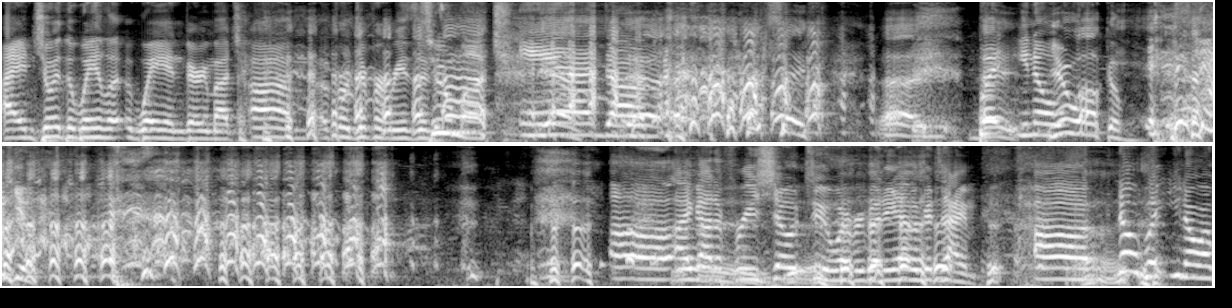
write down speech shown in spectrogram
I enjoyed the weigh, weigh in very much um, for different reasons. Too much. And um, Say, uh, But, hey, you know- you're welcome. Thank you. I got a free show too. Everybody have a good time. Um, no, but you know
